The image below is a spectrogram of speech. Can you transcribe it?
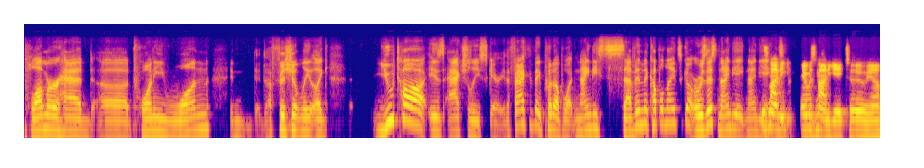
Plummer had uh 21 efficiently like Utah is actually scary. The fact that they put up what 97 a couple nights ago, or was this 98 98? was 90, it was 98 too, yeah.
